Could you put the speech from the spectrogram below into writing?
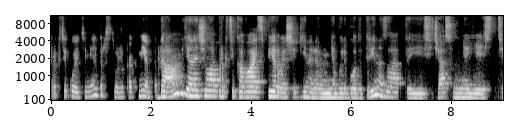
практикуете менторство уже как ментор. Да, я начала практиковать первые шаги, наверное, у меня были года три назад, и сейчас у меня есть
